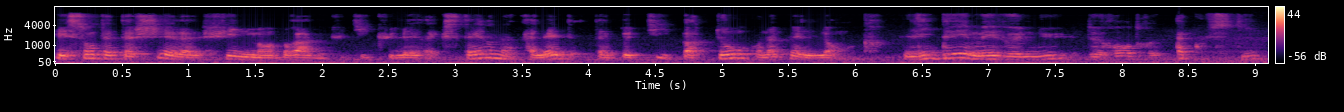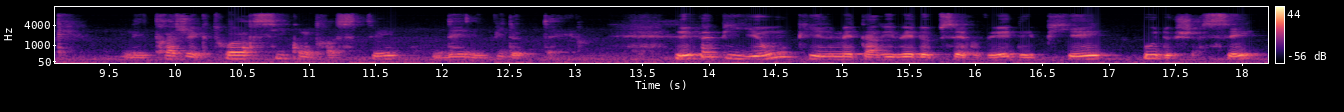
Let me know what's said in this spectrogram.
et sont attachées à la fine membrane cuticulaire externe à l'aide d'un petit bâton qu'on appelle l'encre. L'idée m'est venue de rendre acoustique les trajectoires si contrastées des lépidoptères. Les papillons qu'il m'est arrivé d'observer des pieds ou de chasser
